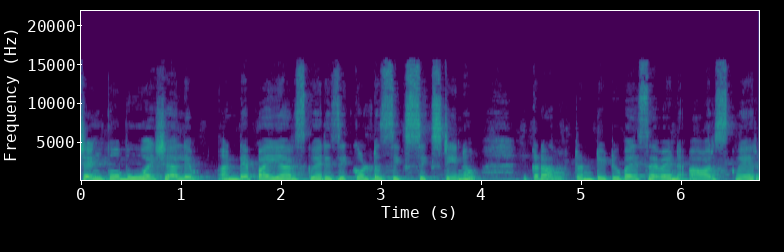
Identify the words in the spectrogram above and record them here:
శంకు భూ వైశాల్యం అంటే pi R square is equal to six sixteen ఇక్కడ twenty two by seven R square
